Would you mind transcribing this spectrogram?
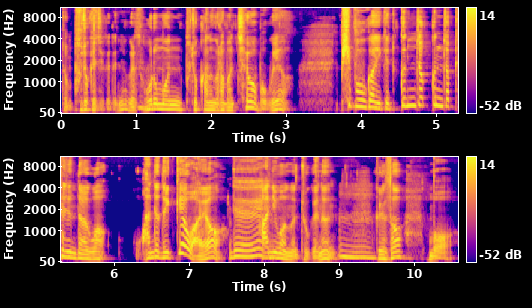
좀 부족해지거든요. 그래서 호르몬 부족하는 걸 한번 채워보고요. 피부가 이렇게 끈적끈적해진다고 환자들이 꽤 와요. 네. 한의원 쪽에는. 음. 그래서 뭐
